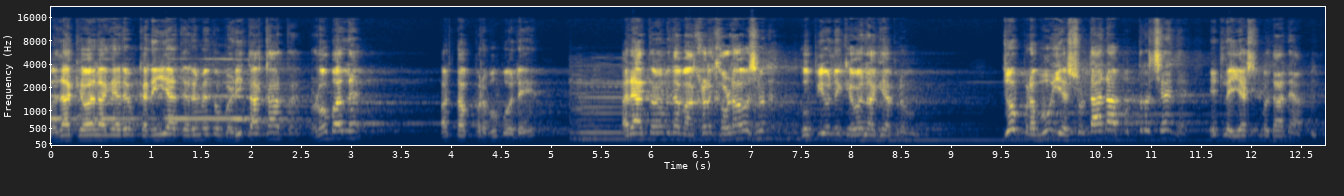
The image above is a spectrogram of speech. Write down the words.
બધા કહેવા લાગ્યા અરે કનૈયા તેરે મેં તો બડી તાકાત હૈ, બડો બલ હે और तब प्रभु बोले અરે આ તમે બધા માખણ ખવડાવો છો ને ગોપીઓને કહેવા લાગ્યા પ્રભુ જો પ્રભુ યશોદાના પુત્ર છે ને એટલે યશ બધાને આપી દે.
